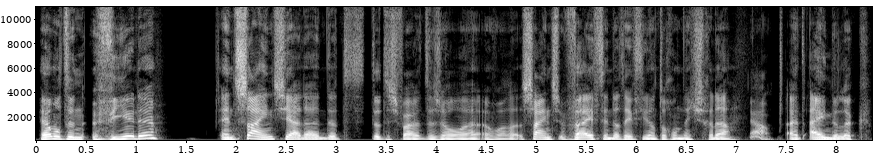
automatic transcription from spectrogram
Hamilton vierde. En Sainz, ja, dat, dat, dat is waar het dus al eh, over hadden. Sainz vijfde, en dat heeft hij dan toch wel netjes gedaan. Ja. Uiteindelijk.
